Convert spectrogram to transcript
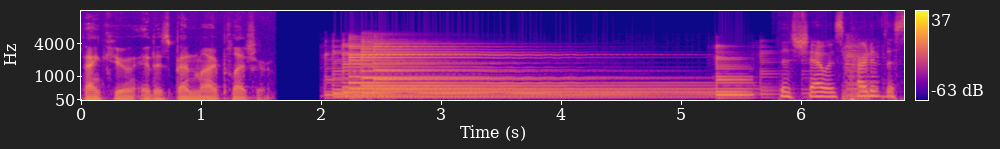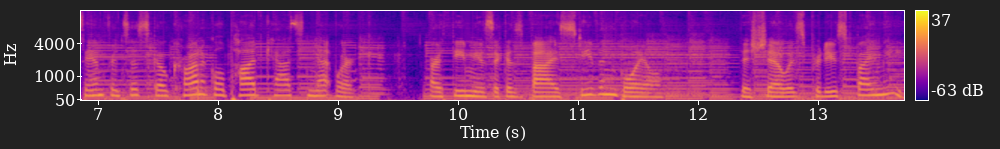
Thank you. It has been my pleasure. This show is part of the San Francisco Chronicle Podcast Network. Our theme music is by Stephen Boyle. This show is produced by me.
